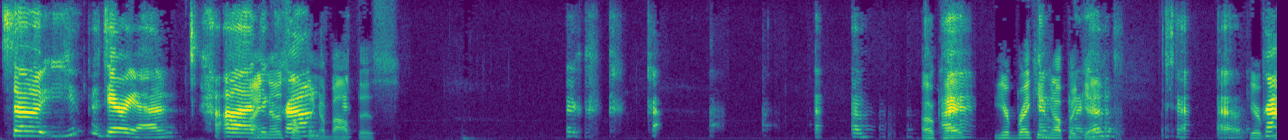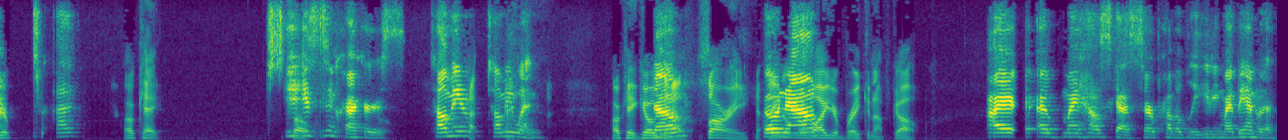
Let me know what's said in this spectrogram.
So Eupodaria. Uh, I know crown... something about this. Okay, I, you're breaking up again. You're, you're okay. Cheese so, and crackers. Tell me, tell me when. Okay, go no? now. Sorry, go I don't now? know why you're breaking up. Go. I, I my house guests are probably eating my bandwidth.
